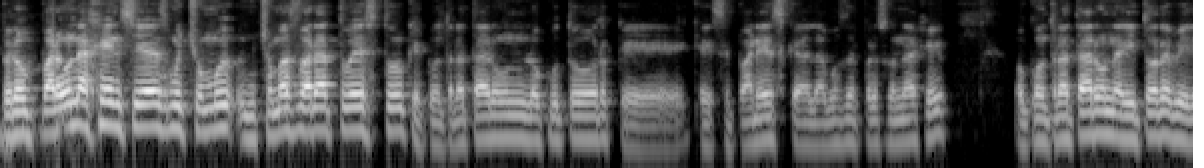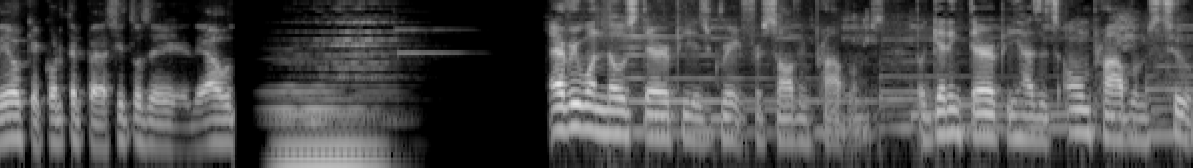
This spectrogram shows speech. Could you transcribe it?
Pero para una agencia es mucho, mucho más barato esto que contratar un locutor que, que, se parezca a la voz del personaje o contratar un editor de video que corte pedacitos de, de audio. Everyone knows therapy is great for solving problems, but getting therapy has its own problems too,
